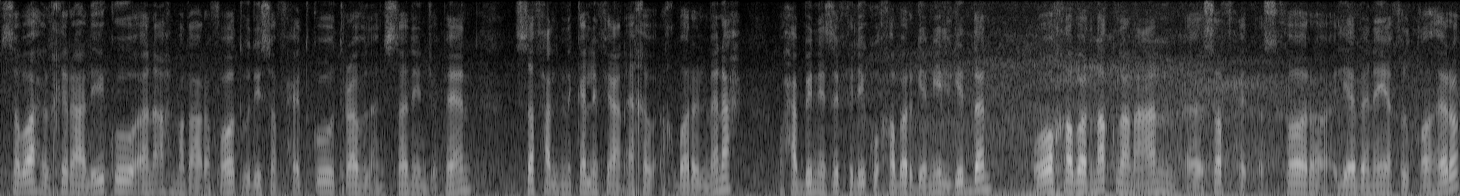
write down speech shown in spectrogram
صباح الخير عليكم أنا أحمد عرفات ودي صفحتكم Travel and Study in Japan. الصفحة اللي بنتكلم فيها عن آخر أخبار المنح وحابين نزف ليكم خبر جميل جدا وهو خبر نقلا عن آه، صفحة السفارة اليابانية في القاهرة.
